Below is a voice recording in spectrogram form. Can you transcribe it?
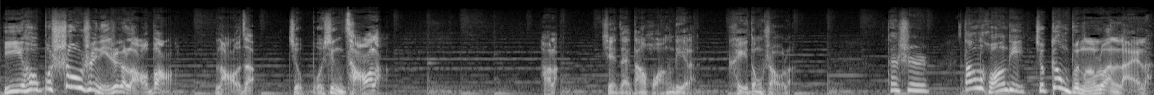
以后不收拾你这个老鲍，老子就不姓曹了。好了，现在当皇帝了，可以动手了，但是。当了皇帝就更不能乱来了，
